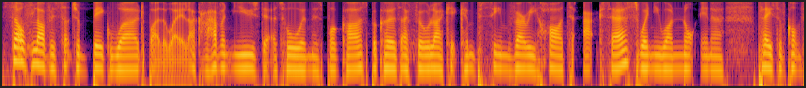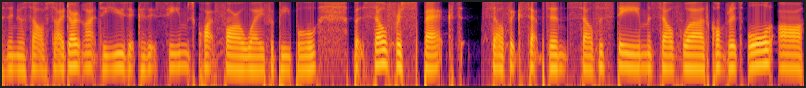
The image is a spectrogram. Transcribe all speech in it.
self love is such a big word, by the way. Like, I haven't used it at all in this podcast because I feel like it can seem very hard to access when you are not in a place of confidence in yourself. So, I don't like to use it because it seems quite far away for people. But self respect self acceptance, self esteem, self worth, confidence, all are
